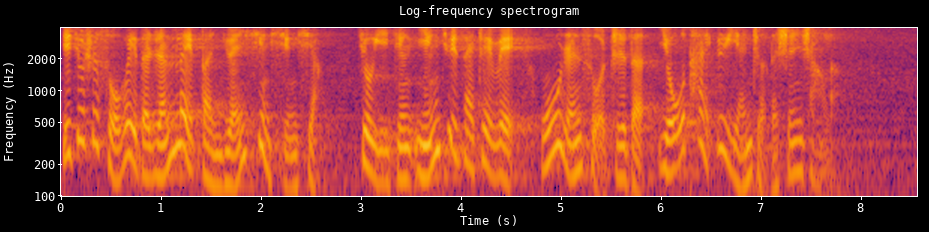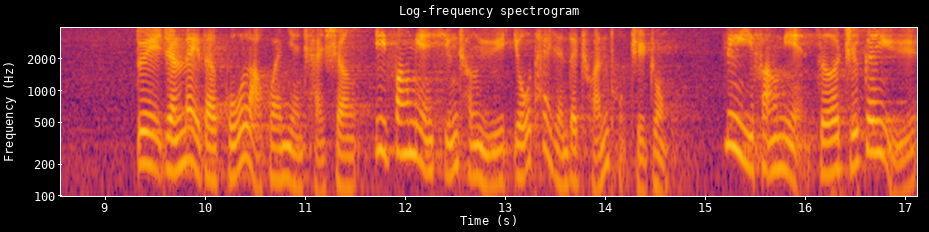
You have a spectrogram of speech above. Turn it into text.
也就是所谓的人类本源性形象。就已经凝聚在这位无人所知的犹太预言者的身上了。对人类的古老观念产生，一方面形成于犹太人的传统之中，另一方面则植根于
